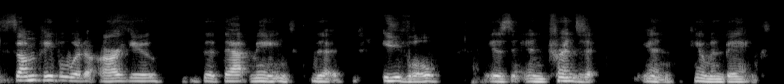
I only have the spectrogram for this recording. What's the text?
some people would argue that that means that evil is intrinsic in human beings.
